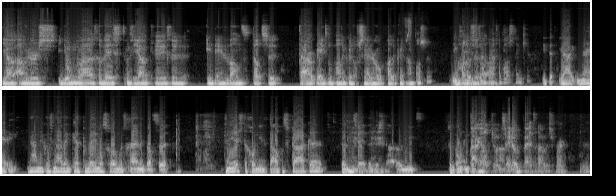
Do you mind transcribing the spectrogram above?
jouw ouders jong waren geweest toen ze jou kregen in Nederland, dat ze daar beter op hadden kunnen of sneller op hadden kunnen aanpassen? ik Hadden ze wel. aangepast, denk je? Ik ja, nee, ik- nou, nu ik was nadenken, het probleem was gewoon waarschijnlijk dat ze ten eerste gewoon niet de taal goed spraken, ten Hmm. tweede dus daardoor niet zo kon in Daar helpt Jood zijn ook bij trouwens, maar ja.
